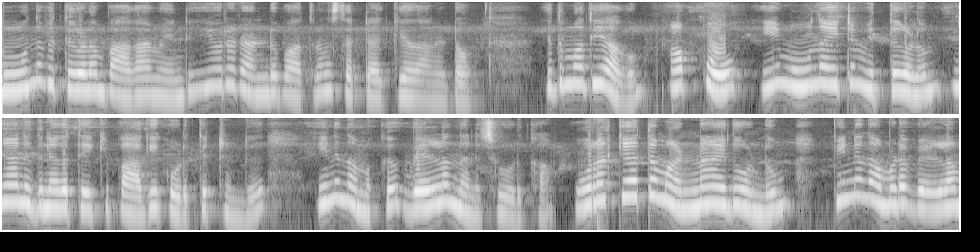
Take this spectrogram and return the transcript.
മൂന്ന് വിത്തുകളും പാകാൻ വേണ്ടി ഈ ഒരു രണ്ട് പാത്രം സെറ്റാക്കിയതാണ് കേട്ടോ ഇത് മതിയാകും. അപ്പോൾ ഈ മൂന്ന് ഐറ്റം വിത്തുകളും ഞാൻ ഇതിനകത്തേക്ക് പാകി കൊടുത്തിട്ടുണ്ട്. ഇനി നമുക്ക് വെള്ളം നനച്ചു കൊടുക്കാം. ഉറക്കാത്ത മണ്ണായതുകൊണ്ടും പിന്നെ നമ്മുടെ വെള്ളം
